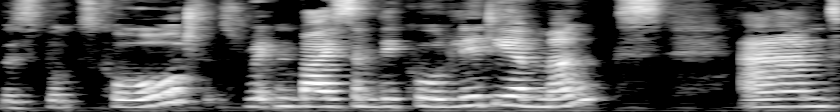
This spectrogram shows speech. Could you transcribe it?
this book's called. It's written by somebody called Lydia Monks and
